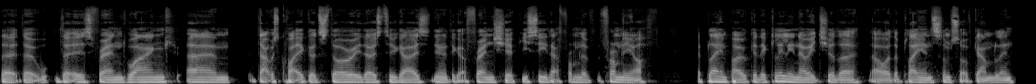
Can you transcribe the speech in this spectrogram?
that, that that his friend Wang um, that was quite a good story. Those two guys, you know, they got friendship. You see that from the from the off. They're playing poker. They clearly know each other, or they're playing some sort of gambling.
